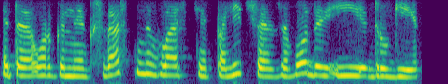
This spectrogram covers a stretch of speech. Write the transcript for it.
Это органы государственной власти, полиция, заводы и другие.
